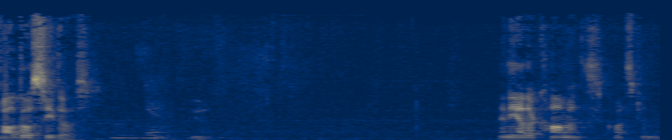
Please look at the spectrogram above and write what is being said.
I'll go see those. Yeah. Yeah. Any other comments, questions?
